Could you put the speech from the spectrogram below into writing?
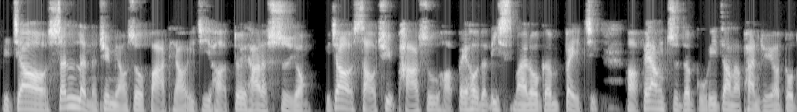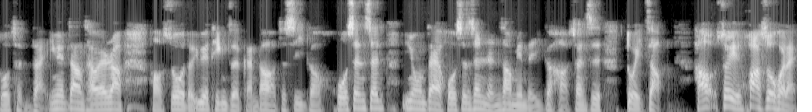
比较生冷的去描述法条以及哈对它的适用，比较少去爬书哈背后的历史脉络跟背景啊，非常值得鼓励这样的判决要多多存在，因为这样才会让好所有的阅听者感到这是一个活生生运用在活生生人上面的一个哈算是对照。好，所以话说回来，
